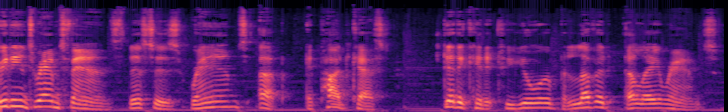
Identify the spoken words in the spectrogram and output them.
Greetings, Rams fans. This is Rams Up, a podcast dedicated to your beloved LA Rams.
